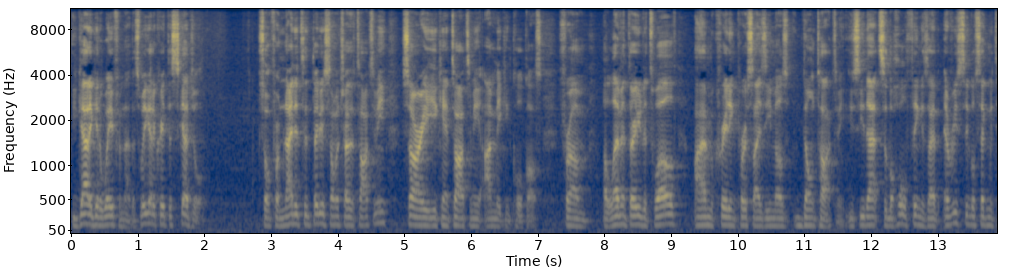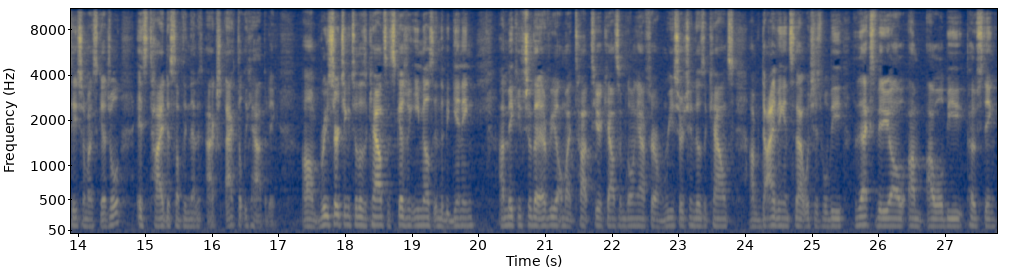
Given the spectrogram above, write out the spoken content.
you got to get away from that. That's why you got to create the schedule. So from 9 to 10:30, someone tries to talk to me. Sorry, you can't talk to me. I'm making cold calls. From 11:30 to 12, I'm creating personalized emails. Don't talk to me. You see that? So the whole thing is I have every single segmentation of my schedule is tied to something that is actually actively happening um, researching into those accounts and scheduling emails in the beginning. I'm making sure that every all my top tier accounts I'm going after, I'm researching those accounts. I'm diving into that, which is will be the next video I'll, I will be posting.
